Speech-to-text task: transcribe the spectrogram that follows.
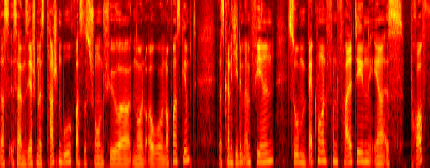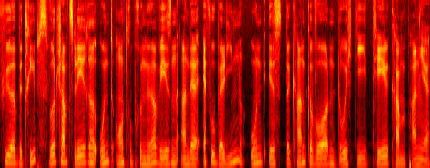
Das ist ein sehr schönes Taschenbuch, was es schon für 9 Euro noch was gibt. Das kann ich jedem empfehlen. Zum Background von Faltin, er ist Prof für Betriebswirtschaftslehre und Entrepreneurwesen an der FU Berlin und ist bekannt geworden durch die T-Kampagne.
